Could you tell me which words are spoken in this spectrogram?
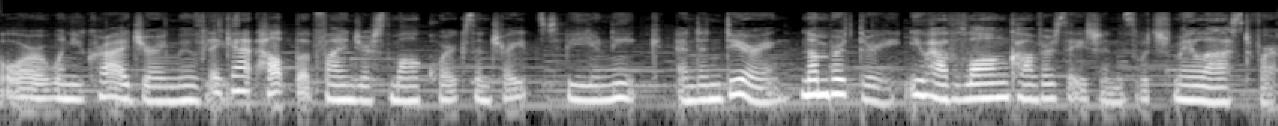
or when you cry during movies, they can't help but find your small quirks and traits to be unique and endearing. Number three, you have long conversations which may last for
